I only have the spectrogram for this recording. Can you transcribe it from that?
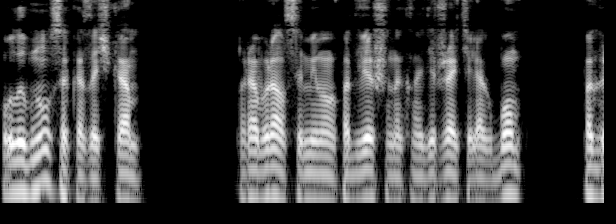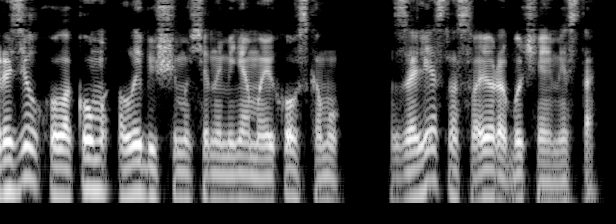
улыбнулся казачкам. Пробрался мимо подвешенных на держателях бомб, погрозил кулаком лыбящемуся на меня Маяковскому, залез на свое рабочее место.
